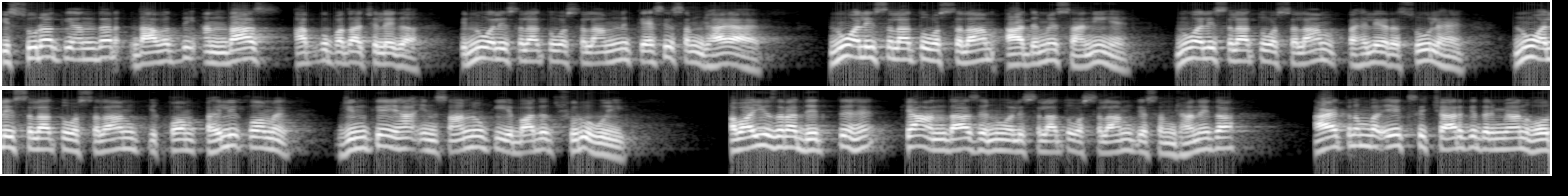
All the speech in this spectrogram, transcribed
اس سورہ کے اندر دعوتی انداز آپ کو پتہ چلے گا کہ نو علیہ السلاۃ والسلام نے کیسے سمجھایا ہے۔ نو علیہ السلاۃ والسلام آدم ثانی ہیں۔ نو علیہ السلاۃ والسلام پہلے رسول ہیں۔ نو علیہ السلاۃ والسلام کی قوم پہلی قوم ہے جن کے یہاں انسانوں کی عبادت شروع ہوئی۔ اب آئیے ذرا دیکھتے ہیں کیا انداز ہے نو علیہ السلاۃ والسلام کے سمجھانے کا۔ آیت نمبر ایک سے چار کے درمیان غور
